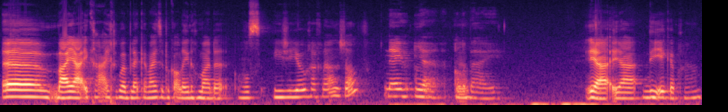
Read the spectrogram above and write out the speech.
Ehm, maar ja, ik ga eigenlijk bij Black and White heb ik alleen nog maar de hot easy yoga gedaan, is dat? Nee, ja, allebei. Ja, ja, die ik heb gedaan.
